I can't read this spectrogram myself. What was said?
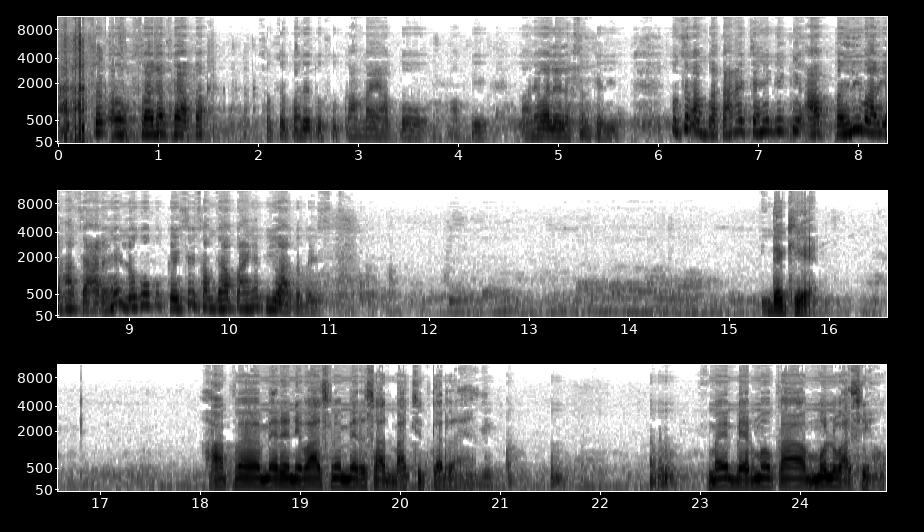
सर स्वागत है आपका। सबसे पहले तो शुभकामनाएँ आपको आपके आने वाले इलेक्शन के लिए। तो सर आप बताना चाहेंगे कि आप पहली बार यहाँ से आ रहे हैं लोगों को कैसे समझा पाएँगे कि यू आर द बेस्ट देखिए आप मेरे निवास में मेरे साथ बातचीत कर रहे हैं। मैं बेरमो का मूल वासी हूँ।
